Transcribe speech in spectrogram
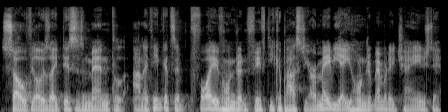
Sophie. I was like, this is mental. And I think it's a 550 capacity or maybe 800. Remember they changed it.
